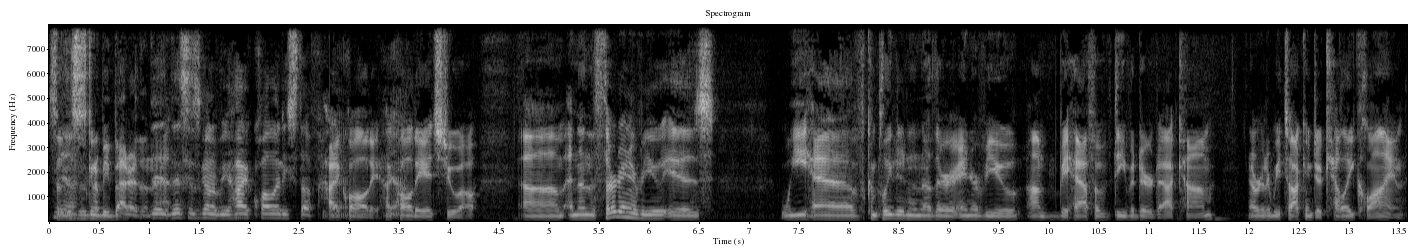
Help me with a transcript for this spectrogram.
So this is going to be better than th- that. this is gonna be high quality stuff. high again. quality, high Yeah. quality H two O. Um, and then the third interview is we have completed another interview on behalf of Divadirt.com. And we're going to be talking to Kelly Klein.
